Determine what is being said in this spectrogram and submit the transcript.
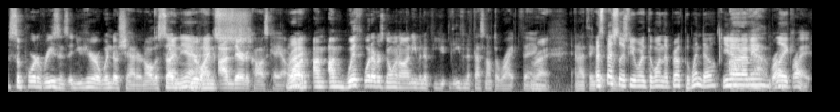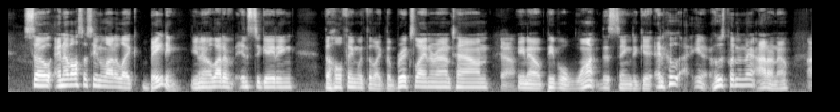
supportive reasons, and you hear a window shatter, and all of a sudden yeah, you're like, "I'm there to cause chaos," Right. or I'm, I'm I'm with whatever's going on, even if you even if that's not the right thing, right. And I think Especially just- if you weren't the one that broke the window. You know Oh, what I yeah, mean? right, like right, So, and I've also seen a lot of like baiting, you Yeah. know, a lot of instigating the whole thing with the like the bricks lying around town. yeah, You know, people want this thing to get, and who, you know, who's putting in there? I don't know. Uh,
